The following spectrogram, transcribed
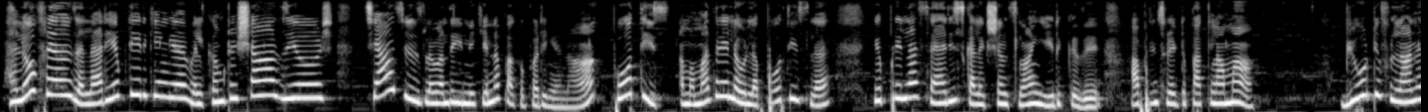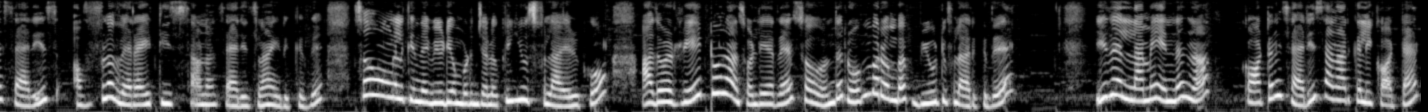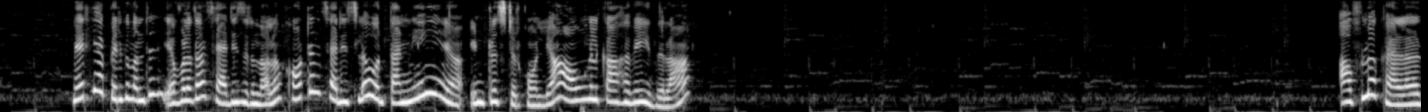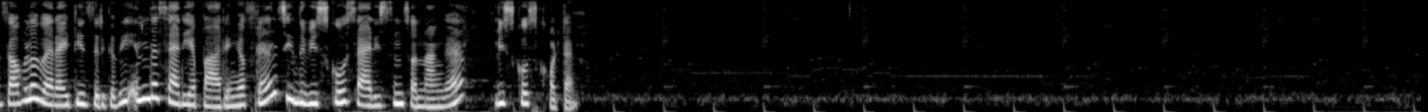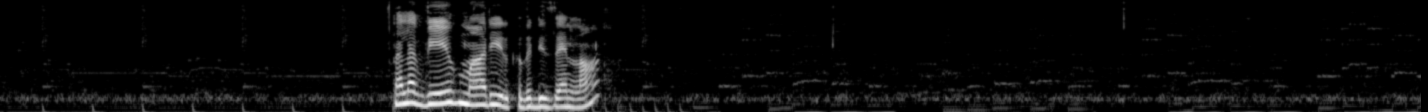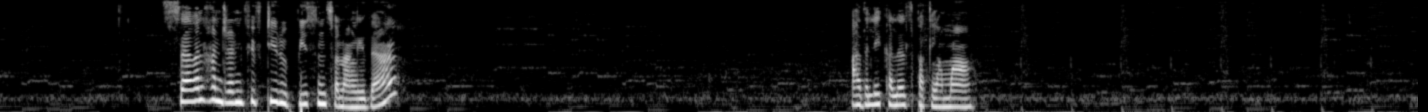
Hello friends எல்லாரும் எப்படி இருக்கீங்க? வெல்கம் டு ஷாஸ் யூஷ் ஷாஸ் யூஸில் வந்து இன்றைக்கி என்ன பார்க்க போகிறீங்கன்னா போத்தீஸ். நம்ம மதுரையில் உள்ள போத்தீஸில் எப்படிலாம் சாரீஸ் கலெக்ஷன்ஸ்லாம் இருக்குது அப்படின்னு சொல்லிட்டு பார்க்கலாமா? பியூட்டிஃபுல்லான சாரீஸ் அவ்வளோ வெரைட்டிஸான சாரீஸ்லாம் இருக்குது. ஸோ உங்களுக்கு இந்த வீடியோ முடிஞ்ச அளவுக்கு யூஸ்ஃபுல்லாக இருக்கும். அதோட ரேட்டும் நான் சொல்லிடுறேன். ஸோ வந்து ரொம்ப ரொம்ப பியூட்டிஃபுல்லாக இருக்குது. இது எல்லாமே என்னென்னா காட்டன் சாரீஸ் அனார்கலி காட்டன் நிறைய பேருக்கு வந்து எவ்வளோ தான் சாரீஸ் இருந்தாலும் காட்டன் சாரீஸில் ஒரு தனி இன்ட்ரெஸ்ட் இருக்கும் இல்லையா? அவங்களுக்காகவே இதெல்லாம். அவ்வளோ கலர்ஸ் அவ்வளோ வெரைட்டிஸ் இருக்குது. இந்த சாரியை பாருங்கள் ஃப்ரெண்ட்ஸ் இது விஸ்கோ சாரீஸ்ன்னு சொன்னாங்க. விஸ்கோஸ் காட்டன் நல்லா வேவ் மாதிரி இருக்குது டிசைன்லாம். செவன் ஹண்ட்ரட் அண்ட் ஃபிஃப்டி ருபீஸ்ன்னு சொன்னாங்க இதை. அதிலே கலர்ஸ் பார்க்கலாமா?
